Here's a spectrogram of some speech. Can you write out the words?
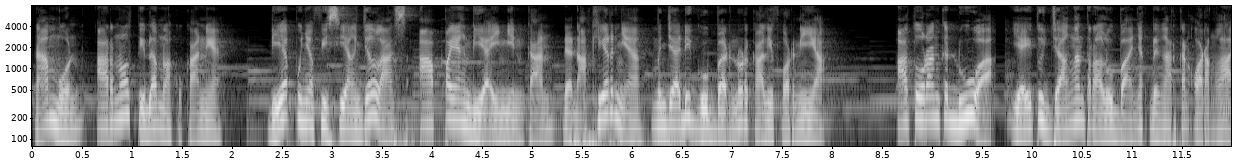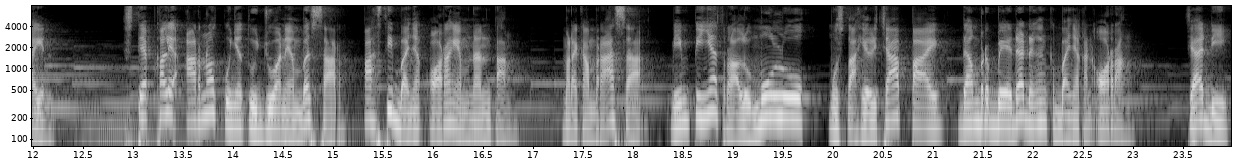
Namun, Arnold tidak melakukannya. Dia punya visi yang jelas apa yang dia inginkan dan akhirnya menjadi gubernur California. Aturan kedua yaitu jangan terlalu banyak dengarkan orang lain. Setiap kali Arnold punya tujuan yang besar, pasti banyak orang yang menentang. Mereka merasa mimpinya terlalu muluk, mustahil dicapai, dan berbeda dengan kebanyakan orang. Jadi,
